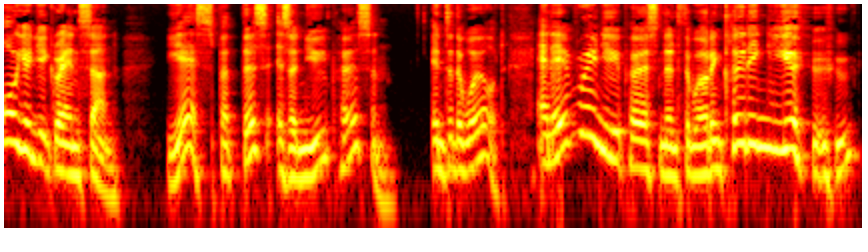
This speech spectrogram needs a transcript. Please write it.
or your new grandson. Yes, but this is a new person into the world. And every new person into the world, including you,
